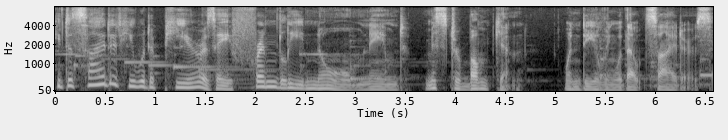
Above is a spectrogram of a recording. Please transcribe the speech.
He decided he would appear as a friendly gnome named Mr. Bumpkin when dealing with outsiders.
